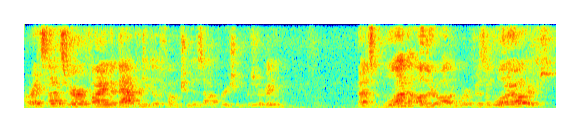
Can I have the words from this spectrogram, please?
All right, so that's verifying that that particular function is operation preserving. That's one other automorphism. What are others?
